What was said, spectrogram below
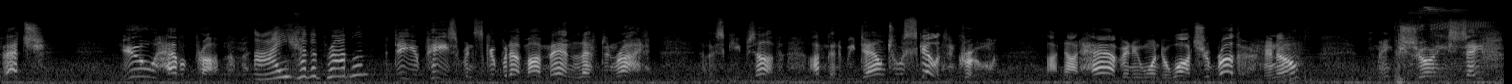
Fetch, you have a problem. I have a problem? The DUPs have been scooping up my men left and right. Now, this keeps up, I'm gonna be down to a skeleton crew. I might not have anyone to watch your brother, you know? Make sure he's safe.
